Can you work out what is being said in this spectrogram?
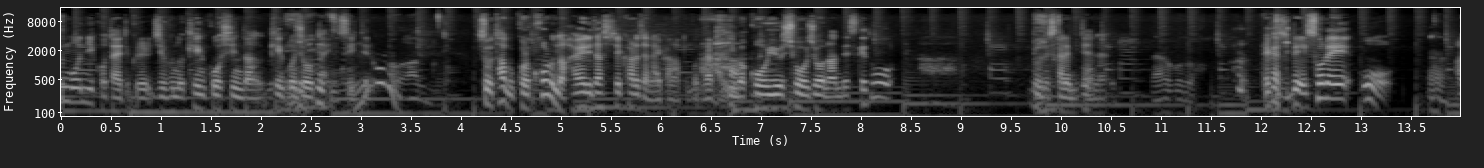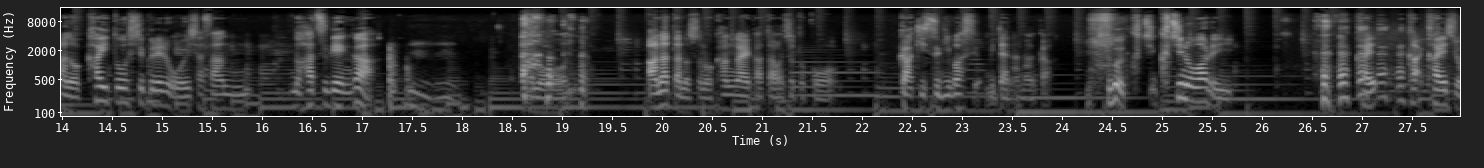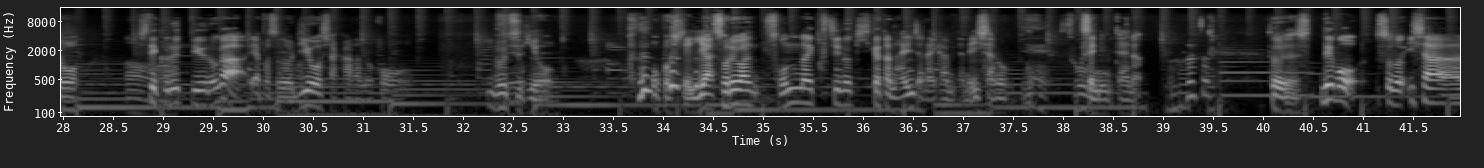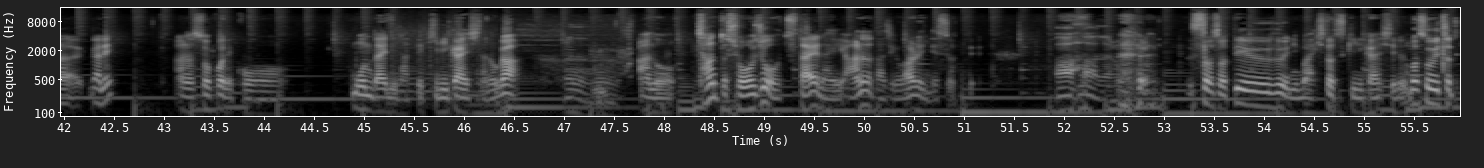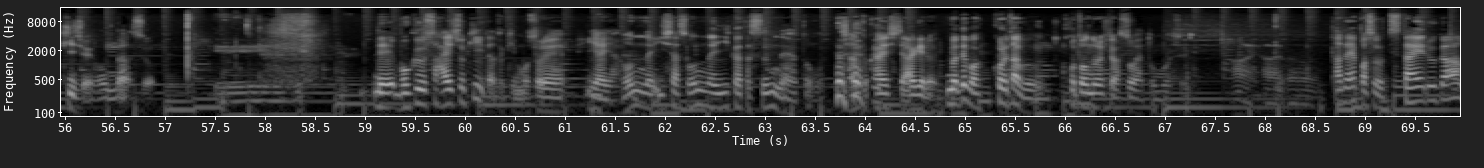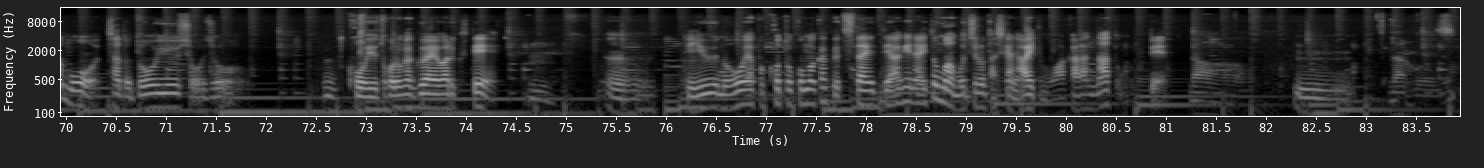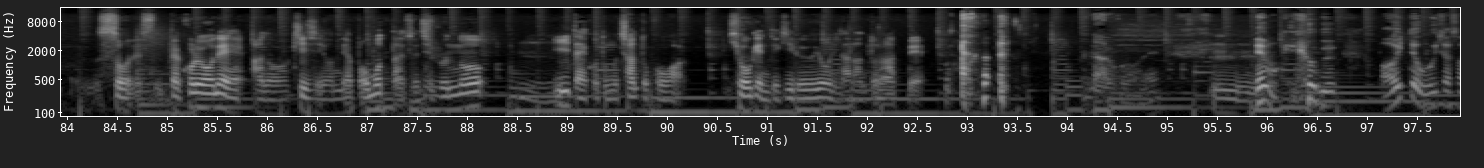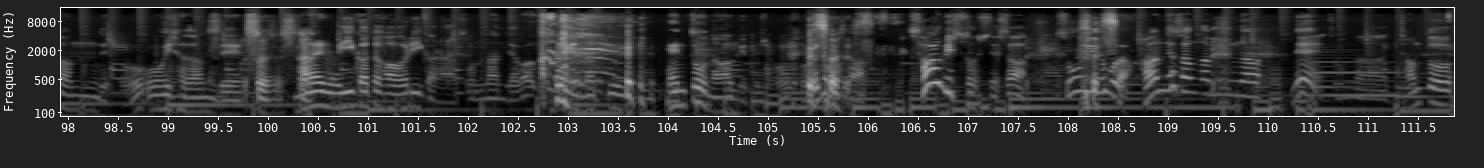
質問に答えてくれる自分の健康診断、健康状態についての。のそう、多分これコロナ流行り出してからじゃないかなと思って、だから今こういう症状なんですけど、あどうですかねみたいな。ーなるほど。だからで、それを、うん。あの、回答してくれるお医者さんの発言が、うんうん。あの、あなたのその考え方はちょっとこう、ガキすぎますよ、みたいな、なんか、すごい口、口の悪い、返しをしてくるっていうのが、やっぱその利用者からのこう、物議を起こして、いや、それはそんな口の利き方ないんじゃないかみたいな、医者のくせにみたいな。そうです。でも、その医者がね、あの、そこでこう、問題になって切り返したのが、うんうん。あの、ちゃんと症状を伝えないあなたたちが悪いんですよって。ああ、なるほど。そうそうっていうふうに、まあ一つ切り返してる。まあそういうちょっと記事を読んだんですよ。へえ。で、僕最初聞いた時もそれ、いやいや、そんな医者そんな言い方すんなよと思って、ちゃんと返してあげる。まあでもこれ多分ほとんどの人がそうやと思うんですよね。はいはい。ただやっぱその伝える側もちゃんとどういう症状、うんこういうところが具合悪くて、うん。うん、っていうのをやっぱ事細かく伝えてあげないと、まあもちろん確かに相手もわからんなと思って、なあ。うん、なるほどね。そうです。でこれをね、あの、記事読んでやっぱ思ったんですよ。自分のうん言いたいこともちゃんとこう、表現できるようにならんとなって。なるほどね。うん、でも結局、相手お医者さんでしょ？お医者さんで。そうです。はい。前の言い方が悪いから、そんなんじゃわかんねえなっていう返答なわけでしょ？それもさ、サービスとしてさ、そういうほら、患者さんがみんな、ね、そんな、ちゃんと、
